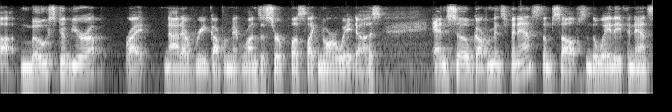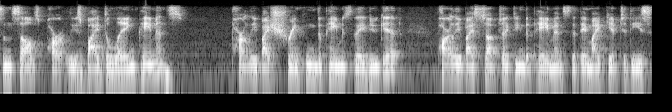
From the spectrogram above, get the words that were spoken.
uh, most of Europe, right? Not every government runs a surplus like Norway does. And so governments finance themselves. And the way they finance themselves partly is by delaying payments, partly by shrinking the payments that they do give, partly by subjecting the payments that they might give to these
